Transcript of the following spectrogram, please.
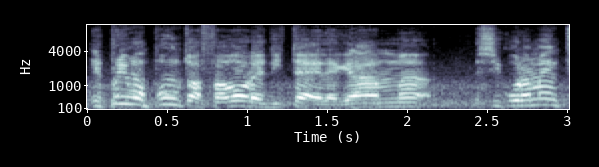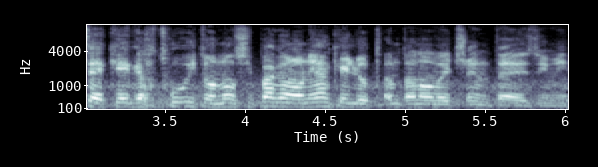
Il primo punto a favore di Telegram sicuramente è che è gratuito, non si pagano neanche gli 89 centesimi.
